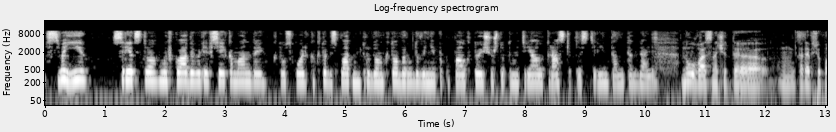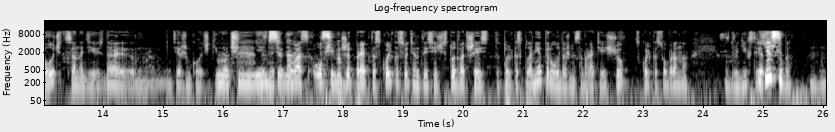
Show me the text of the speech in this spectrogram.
свои средства мы вкладывали всей командой, кто сколько, кто бесплатным трудом, кто оборудование покупал, кто еще что-то, материалы, краски, пластилин там и так далее. Ну, у вас, значит, э, когда все получится, надеюсь, да, э, держим кулачки. Да. Очень надеемся, Значит, да. у вас общий Спасибо. бюджет проекта сколько сотен тысяч? 126 только с планеты вы должны собрать, а еще сколько собрано с других средств? Если... Чтобы... Угу.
